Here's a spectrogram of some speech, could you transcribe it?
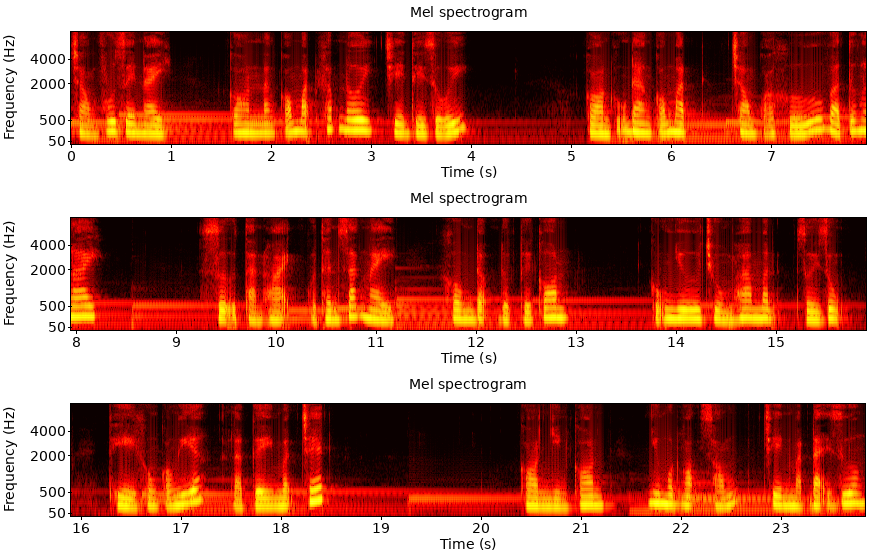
Trong phút giây này con đang có mặt khắp nơi trên thế giới. Con cũng đang có mặt trong quá khứ và tương lai. Sự tàn hoại của thân xác này không động được tới con. Cũng như chùm hoa mận rơi rụng thì không có nghĩa là cây mận chết. Con nhìn con như một ngọn sóng trên mặt đại dương.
